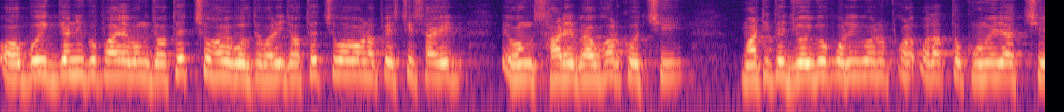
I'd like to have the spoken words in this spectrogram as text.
অবৈজ্ঞানিক উপায় এবং যথেচ্ছভাবে বলতে পারি যথেচ্ছভাবে আমরা পেস্টিসাইড এবং সারের ব্যবহার করছি মাটিতে জৈব পরিবহন পদার্থ কমে যাচ্ছে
